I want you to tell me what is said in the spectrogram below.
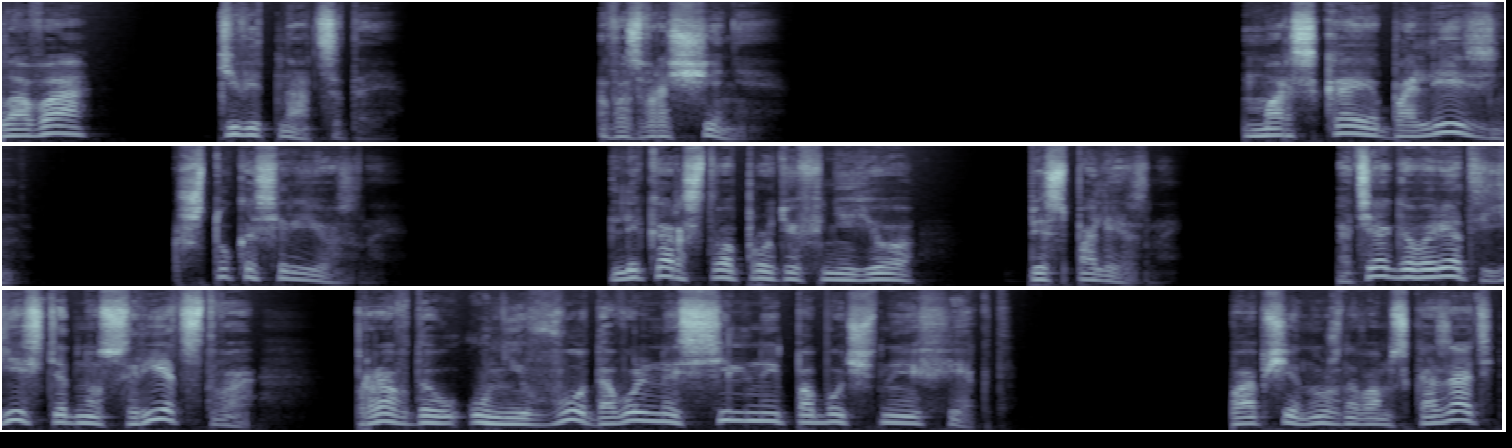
Глава 19. Возвращение. Морская болезнь — штука серьезная. Лекарства против нее бесполезны. Хотя, говорят, есть одно средство, правда, у него довольно сильный побочный эффект. Вообще, нужно вам сказать,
